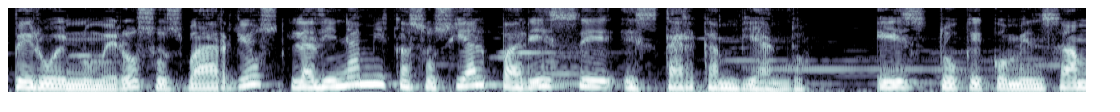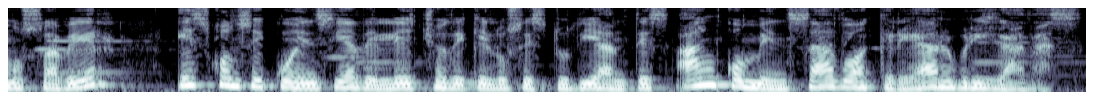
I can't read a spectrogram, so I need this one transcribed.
pero en numerosos barrios la dinámica social parece estar cambiando. Esto que comenzamos a ver es consecuencia del hecho de que los estudiantes han comenzado a crear brigadas.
